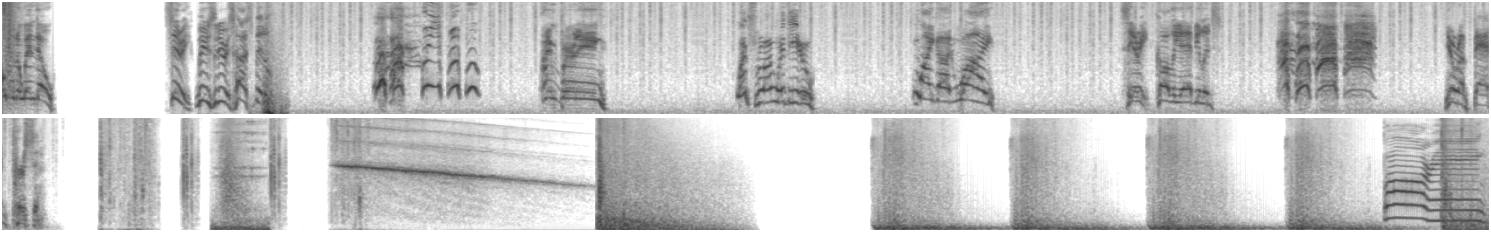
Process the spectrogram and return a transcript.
Open the window! Siri, where's the nearest hospital? I'm burning! What's wrong with you? My god, why? Siri, call the ambulance! You're a bad person. Boring!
